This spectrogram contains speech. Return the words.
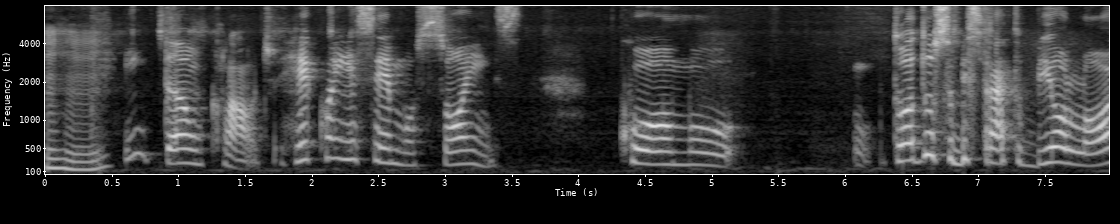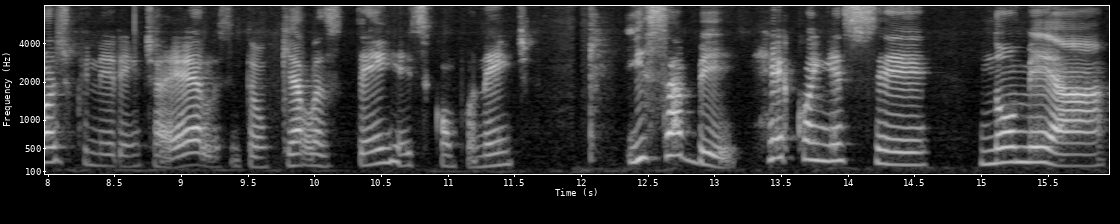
Uhum. Então, Cláudia, reconhecer emoções como todo o substrato biológico inerente a elas, então que elas têm esse componente, e saber reconhecer, nomear,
